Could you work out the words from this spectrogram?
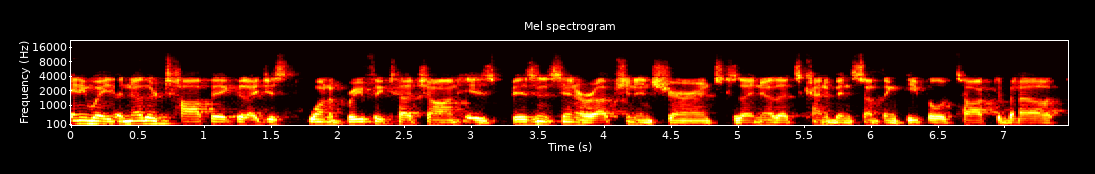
Anyway, another topic that I just want to briefly touch on is business interruption insurance, because I know that's kind of been something people have talked about.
